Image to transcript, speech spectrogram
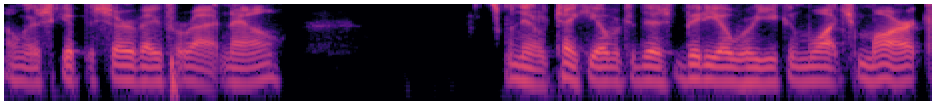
I'm going to skip the survey for right now. And it'll take you over to this video where you can watch Mark,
